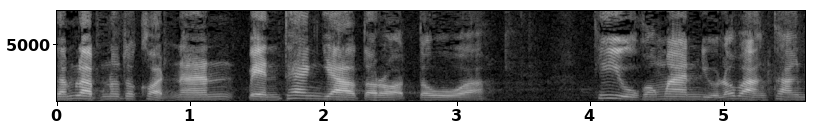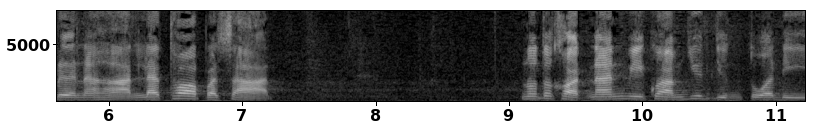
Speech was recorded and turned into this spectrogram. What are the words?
สำหรับโนโตคอร์ดนั้นเป็นแท่งยาวตลอดตัว ที่อยู่ของมันอยู่ระหว่างทางเดินอาหารและท่อประสาทโนโตคอดนั้นมีความยืดหยุ่นตัวดี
